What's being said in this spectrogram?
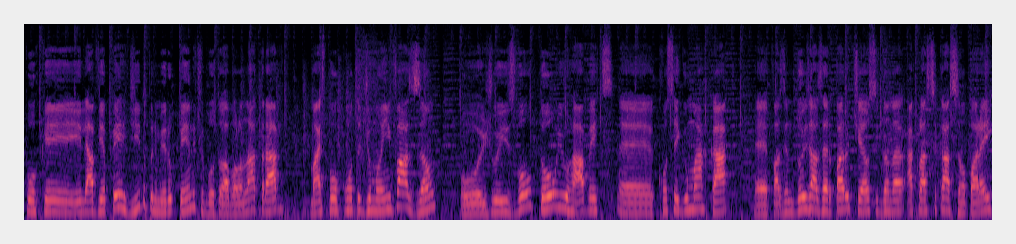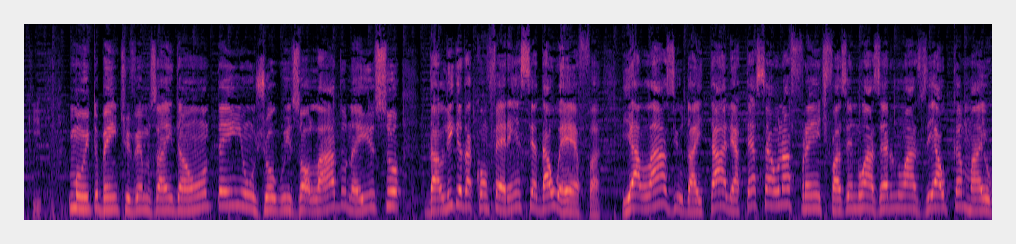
porque ele havia perdido o primeiro pênalti, botou a bola na trave, mas por conta de uma invasão, o juiz voltou e o Havertz é, conseguiu marcar, é, fazendo 2 a 0 para o Chelsea, dando a, classificação para a equipe. Muito bem, tivemos ainda ontem um jogo isolado, não é isso? Da Liga da Conferência da UEFA. E a Lazio da Itália até saiu na frente, fazendo 1 a 0 no AZ Alkmaar, eu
